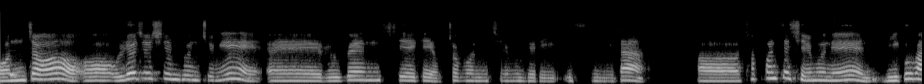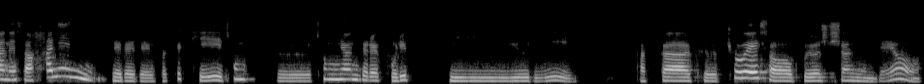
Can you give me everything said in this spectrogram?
먼저 어, 올려주신 분 중에 에, 루벤 씨에게 여쭤보는 질문들이 있습니다. 어, 첫 번째 질문은 미국 안에서 한인들에 대해서 특히 청, 그 청년들의 고립 비율이 아까 그 표에서 보여주셨는데요.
